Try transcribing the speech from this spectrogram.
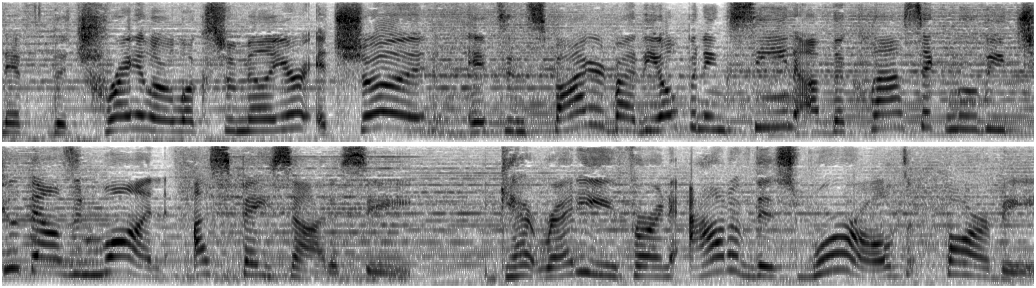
And if the trailer looks familiar, it should. It's inspired by the opening scene of the classic movie 2001 A Space Odyssey. Get ready for an out of this world Barbie.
